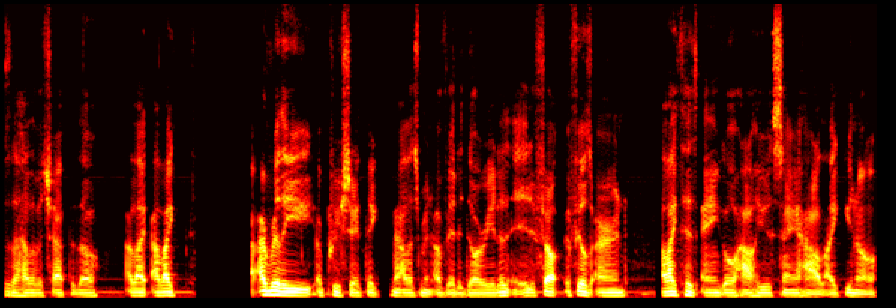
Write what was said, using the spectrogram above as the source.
This is a hell of a chapter, though. I like. I like. I really appreciate the acknowledgement of Itadori. It, it felt. It feels earned. I liked his angle, how he was saying how, like, you know,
